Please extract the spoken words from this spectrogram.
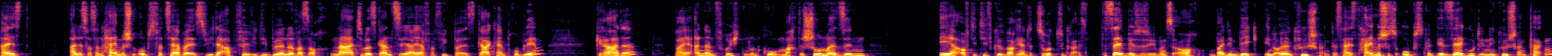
Heißt, alles, was an heimischem Obst verzehrbar ist, wie der Apfel, wie die Birne, was auch nahezu das ganze Jahr ja verfügbar ist, gar kein Problem. Gerade bei anderen Früchten und Co. macht es schon mal Sinn, eher auf die Tiefkühlvariante zurückzugreifen. Dasselbe ist es übrigens auch bei dem Weg in euren Kühlschrank. Das heißt, heimisches Obst könnt ihr sehr gut in den Kühlschrank packen.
